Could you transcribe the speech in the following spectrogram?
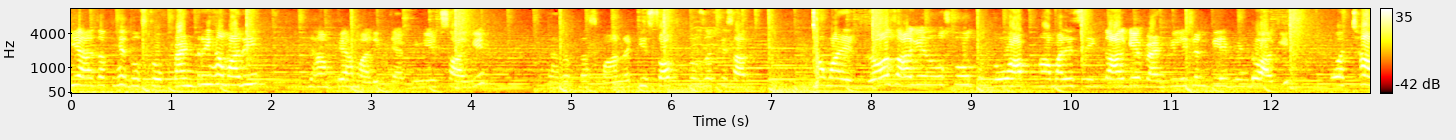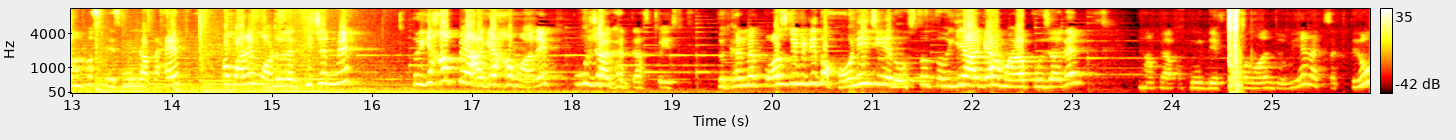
ये आ जाती है दोस्तों पेंट्री हमारी, यहाँ पे हमारे कैबिनेट्स आ गए यहाँ पे अपना सामान रखिए सॉफ्ट क्लोजर के साथ। हमारे ड्रॉज आ गए दोस्तों तो दो आप हमारे सिंक आ गए वेंटिलेशन के लिए विंडो आ गई तो अच्छा हमको स्पेस मिल जाता है हमारे मॉड्यूलर किचन में। तो यहाँ पे आ गया हमारे पूजा घर का स्पेस तो घर में पॉजिटिविटी तो होनी चाहिए दोस्तों तो ये आ गया हमारा पूजा घर। यहाँ पे आप अपने देवता भगवान जो भी है रख सकते हो।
